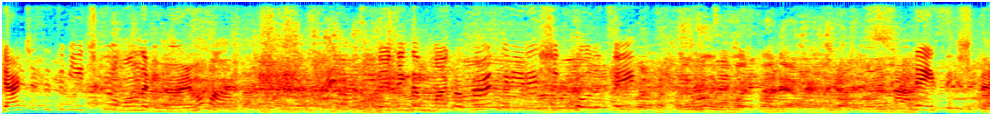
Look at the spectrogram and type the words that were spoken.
Gerçi sesim iyi çıkıyor mu onu da bilmiyorum ama Do you think the microphone it is shit quality? There's only one way to find out. Neyse işte.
